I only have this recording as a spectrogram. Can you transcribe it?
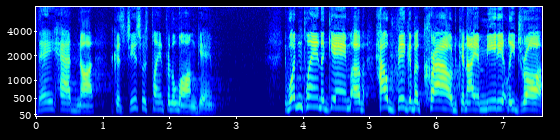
they had not, because Jesus was playing for the long game. He wasn't playing the game of how big of a crowd can I immediately draw.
